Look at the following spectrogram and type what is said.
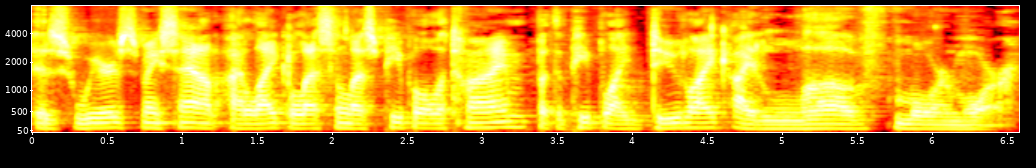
as weird as it may sound, I like less and less people all the time, but the people I do like, I love more and more.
